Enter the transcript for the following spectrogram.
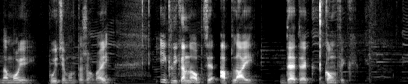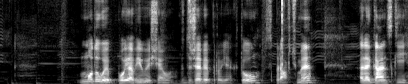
na mojej płycie montażowej i klikam na opcję Apply Detect Config. Moduły pojawiły się w drzewie projektu. Sprawdźmy. Elegancki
